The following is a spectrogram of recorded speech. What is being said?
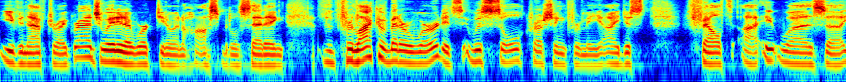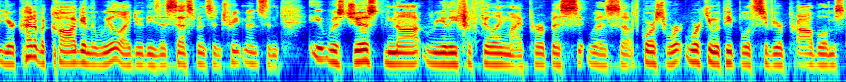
even after I graduated, I worked, you know, in a hospital setting. For lack of a better word, it's, it was soul crushing for me. I just felt uh, it was, uh, you're kind of a cog in the wheel. I do these assessments and treatments, and it was just not really fulfilling my purpose. It was, uh, of course, wor- working with people with severe problems,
